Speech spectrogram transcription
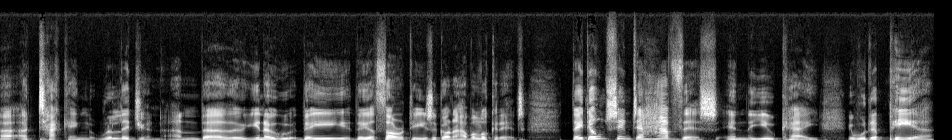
uh, attacking religion, and you know the the authorities are going to have a look at it. They don't seem to have this in the UK. It would appear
